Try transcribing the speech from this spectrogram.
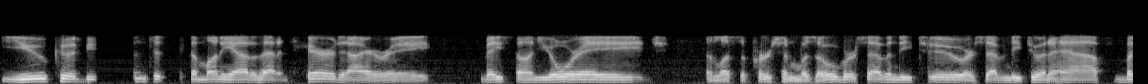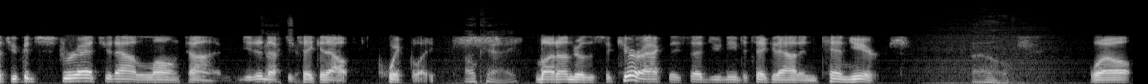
you could be to take the money out of that inherited IRA based on your age, unless the person was over 72 or 72 and a half, but you could stretch it out a long time. You didn't gotcha. have to take it out quickly. Okay. But under the Secure Act, they said you need to take it out in 10 years. Oh. Well,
